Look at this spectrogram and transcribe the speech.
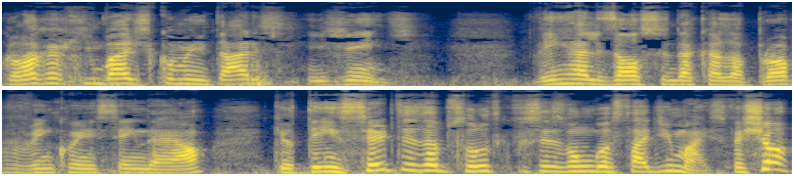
coloca aqui embaixo nos comentários. E, gente, vem realizar o sonho da casa própria, vem conhecer a Indaial, que eu tenho certeza absoluta que vocês vão gostar demais. Fechou?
